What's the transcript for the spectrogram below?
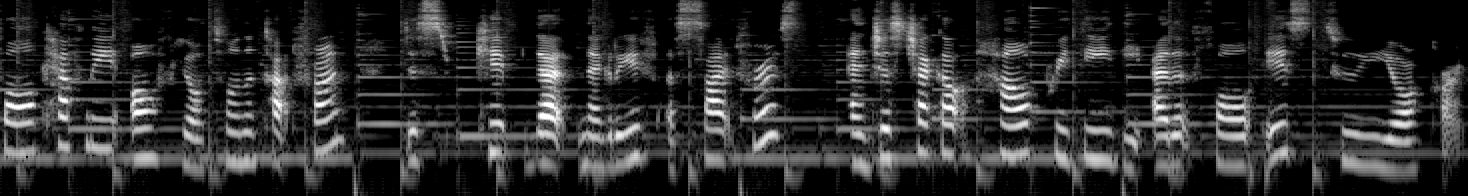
foil carefully off your toner card front. Just keep that negative aside first and just check out how pretty the added foil is to your card.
